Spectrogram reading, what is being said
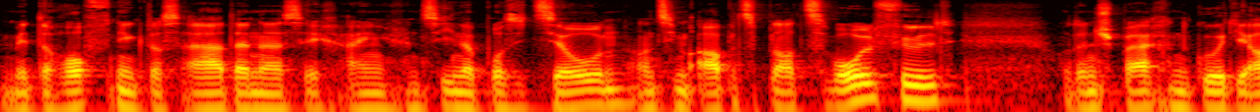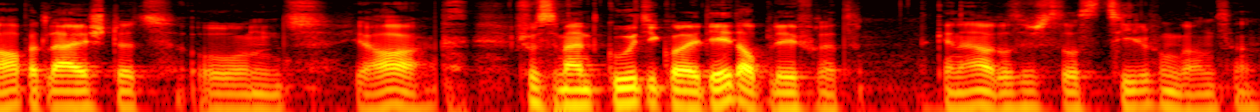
mit der Hoffnung, dass er dann sich eigentlich in seiner Position an seinem Arbeitsplatz wohlfühlt und entsprechend gute Arbeit leistet und ja, schlussendlich gute Qualität abliefert. Genau, das ist so das Ziel vom Ganzen.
